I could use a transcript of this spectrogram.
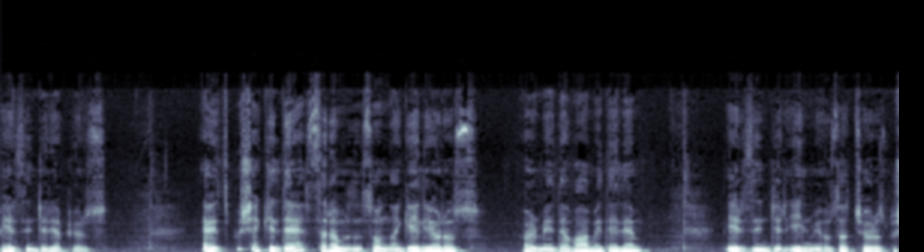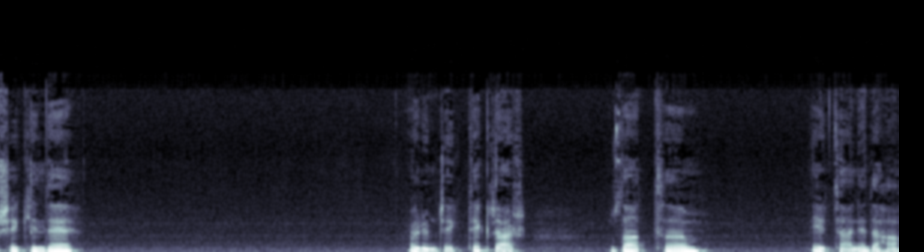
Bir zincir yapıyoruz. Evet bu şekilde sıramızın sonuna geliyoruz. Örmeye devam edelim. Bir zincir ilmeği uzatıyoruz bu şekilde. Örümcek tekrar uzattım. Bir tane daha.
